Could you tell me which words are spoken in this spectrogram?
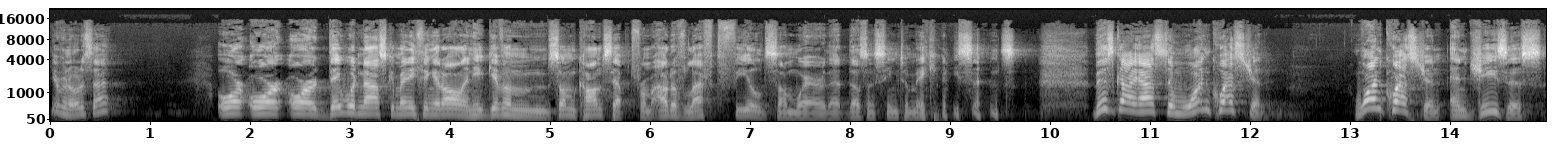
You ever notice that? Or or or they wouldn't ask him anything at all, and he'd give him some concept from out of left field somewhere that doesn't seem to make any sense. This guy asked him one question, one question, and Jesus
